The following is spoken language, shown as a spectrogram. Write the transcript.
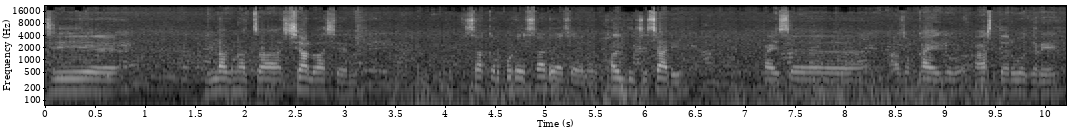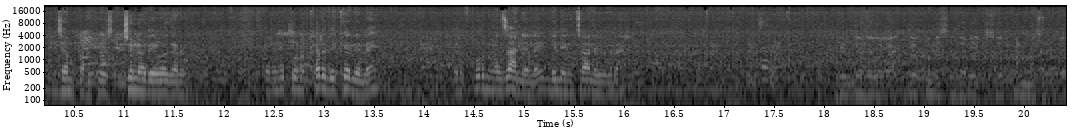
जे लग्नाचा शालू असेल साखरपुडे साडी असेल हळदीची साडी. पायस अजून काय अस्तर वगैरे जम्पर पीस चुनरी वगैरे. तर इथून खरेदी केलेलं आहे. तर पूर्ण झालेलं आहे. बिलिंग चालू आहे इकडं. एकोणीस हजार एकशे पन्नास रुपये.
